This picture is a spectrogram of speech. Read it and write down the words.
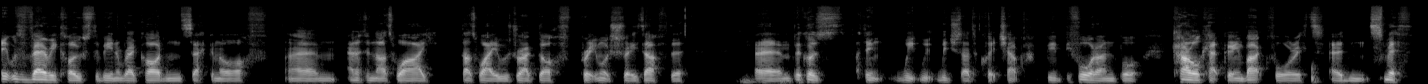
it was very close to being a red card in the second half, um, and I think that's why that's why he was dragged off pretty much straight after. Mm-hmm. Um, because I think we, we, we just had a quick chat beforehand, but Carroll kept going back for it, and Smith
